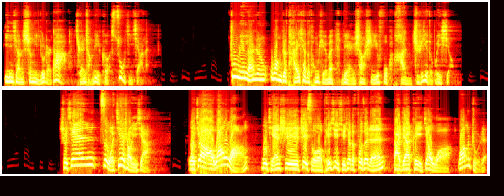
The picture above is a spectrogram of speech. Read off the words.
音响的声音有点大，全场立刻肃静下来。中年男人望着台下的同学们，脸上是一副很职业的微笑。首先，自我介绍一下，我叫汪网，目前是这所培训学校的负责人，大家可以叫我汪主任。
